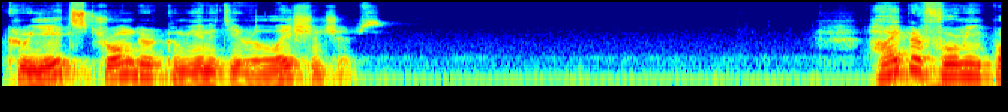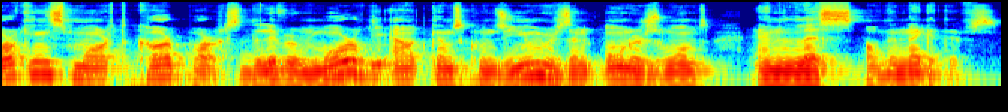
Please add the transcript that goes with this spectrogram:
create stronger community relationships. High-performing parking smart car parks deliver more of the outcomes consumers and owners want and less of the negatives.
